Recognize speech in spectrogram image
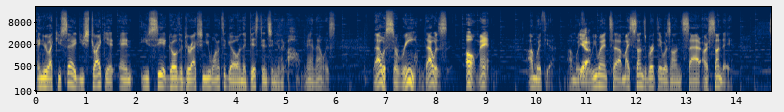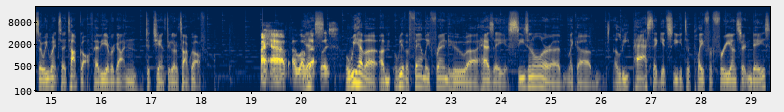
and you're like you said, you strike it and you see it go the direction you want it to go and the distance, and you're like, oh man, that was that was serene. That was oh man. I'm with you. I'm with Yeah. you. We went. Uh, my son's birthday was on Sat or Sunday, so we went to Top Golf. Have you ever gotten to chance to go to Top Golf? I have. I love Yes. that place. Well, we have a, a we have a family friend who uh, has a seasonal or a like a elite pass that gets you get to play for free on certain days,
